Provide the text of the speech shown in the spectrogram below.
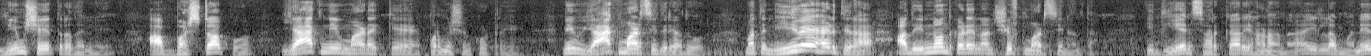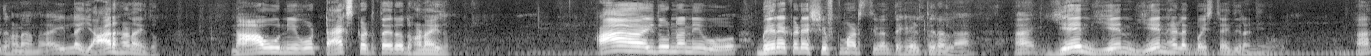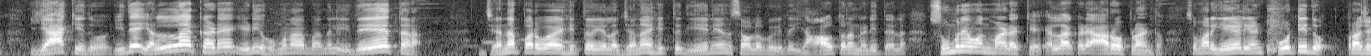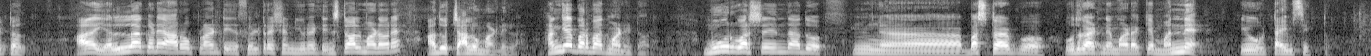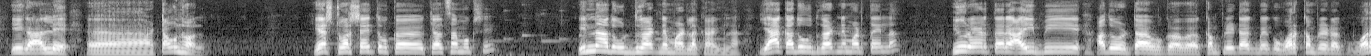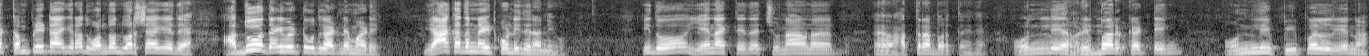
ನಿಮ್ಮ ಕ್ಷೇತ್ರದಲ್ಲಿ ಆ ಬಸ್ ಸ್ಟಾಪು ಯಾಕೆ ನೀವು ಮಾಡೋಕ್ಕೆ ಪರ್ಮಿಷನ್ ಕೊಟ್ರಿ? ನೀವು ಯಾಕೆ ಮಾಡಿಸಿದಿರಿ ಅದು? ಮತ್ತು ನೀವೇ ಹೇಳ್ತೀರಾ, ಅದು ಇನ್ನೊಂದು ಕಡೆ ನಾನು ಶಿಫ್ಟ್ ಮಾಡಿಸ್ತೀನಿ ಅಂತ ಇದೇನು ಸರ್ಕಾರಿ ಹಣನ, ಇಲ್ಲ ಮನೇದು ಹಣನ, ಇಲ್ಲ ಯಾರ ಹಣ ಇದು? ನಾವು, ನೀವು ಟ್ಯಾಕ್ಸ್ ಕಟ್ತಾ ಇರೋದು ಹಣ ಇದು. ಆ ಇದನ್ನ ನೀವು ಬೇರೆ ಕಡೆ ಶಿಫ್ಟ್ ಮಾಡಿಸ್ತೀವಿ ಅಂತ ಹೇಳ್ತೀರಲ್ಲ ಏನು ಏನು ಏನು ಹೇಳಕ್ಕೆ ಬಯಸ್ತಾ ಇದ್ದೀರಾ ನೀವು? ಹಾಂ ಯಾಕಿದು ಇದೇ? ಎಲ್ಲ ಕಡೆ ಇಡೀ ಹುಮನಾಬಾದಲ್ಲಿ ಇದೇ ಥರ ಜನಪರ್ವ ಹಿತ ಇಲ್ಲ ಜನಹಿತದ ಏನೇನು ಸೌಲಭ್ಯ ಇದೆ, ಯಾವ ಥರ ನಡೀತಾ ಇಲ್ಲ ಸುಮ್ಮನೆ ಒಂದು ಮಾಡೋಕ್ಕೆ ಎಲ್ಲ ಕಡೆ ಆರ್ ಒ ಪ್ಲಾಂಟು, ಸುಮಾರು ಏಳು ಎಂಟು ಕೋಟಿದು ಪ್ರಾಜೆಕ್ಟ್ ಅದು. ಆ ಎಲ್ಲ ಕಡೆ R O plant filtration unit install ಮಾಡೋರೆ, ಅದು ಚಾಲೂ ಮಾಡಲಿಲ್ಲ. ಹಾಗೆ ಬರ್ಬಾದ್ ಮಾಡಿಟ್ಟವ್ರೆ. ಮೂರು ವರ್ಷದಿಂದ ಅದು ಬಸ್ ಸ್ಟಾಪ್ ಉದ್ಘಾಟನೆ ಮಾಡೋಕ್ಕೆ ಮೊನ್ನೆ ಇವು ಟೈಮ್ ಸಿಕ್ತು. ಈಗ ಅಲ್ಲಿ ಟೌನ್ ಹಾಲ್. ಎಷ್ಟು ವರ್ಷ ಆಯಿತು ಕೆಲಸ ಮುಗಿಸಿ? ಇನ್ನೂ ಅದು ಉದ್ಘಾಟನೆ ಮಾಡ್ಲಿಕ್ಕಾಗಿಲ್ಲ. ಯಾಕೆ ಅದು ಉದ್ಘಾಟನೆ ಮಾಡ್ತಾ ಇಲ್ಲ? ಇವ್ರು ಹೇಳ್ತಾರೆ ಐ ಬಿ ಅದು ಟ ಕಂಪ್ಲೀಟ್ ಆಗಬೇಕು ವರ್ಕ್ ಕಂಪ್ಲೀಟ್ ಆಗಿ ವರ್ಕ್ ಕಂಪ್ಲೀಟ್ ಆಗಿರೋದು ಒಂದೊಂದು ವರ್ಷ ಆಗಿದೆ. ಅದು ದಯವಿಟ್ಟು ಉದ್ಘಾಟನೆ ಮಾಡಿ. ಯಾಕೆ ಅದನ್ನು ಇಟ್ಕೊಂಡಿದ್ದೀರಾ ನೀವು? ಇದು ಏನಾಗ್ತಿದೆ ಚುನಾವಣೆ ಹತ್ತಿರ ಬರ್ತಾ ಇದೆ. Only ribbon cutting only people ಏನು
